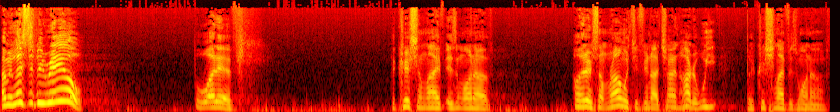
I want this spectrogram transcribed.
I mean, let's just be real. But what if the Christian life isn't one of, oh, there's something wrong with you if you're not trying harder? We, but Christian life is one of,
